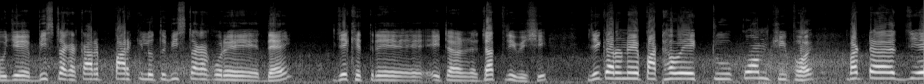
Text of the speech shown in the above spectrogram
ওই যে বিশ টাকা কার পার কিলোতে বিশ টাকা করে দেয়, যে ক্ষেত্রে এটার যাত্রী বেশি। যে কারণে পাঠাও একটু কম ট্রিপ হয় বাট যে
